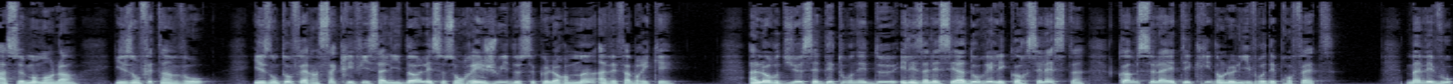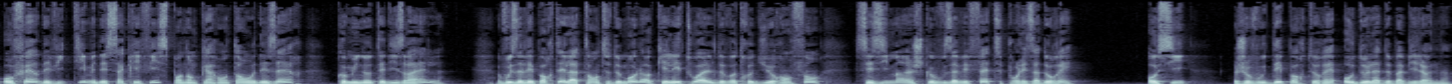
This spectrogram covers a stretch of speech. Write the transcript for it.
À ce moment-là, ils ont fait un veau, ils ont offert un sacrifice à l'idole et se sont réjouis de ce que leurs mains avaient fabriqué. Alors Dieu s'est détourné d'eux et les a laissés adorer les corps célestes, comme cela est écrit dans le livre des prophètes. M'avez-vous offert des victimes et des sacrifices pendant quarante ans au désert, communauté d'Israël? Vous avez porté la tente de Moloch et l'étoile de votre Dieu enfant ces images que vous avez faites pour les adorer. Aussi, je vous déporterai au-delà de Babylone.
